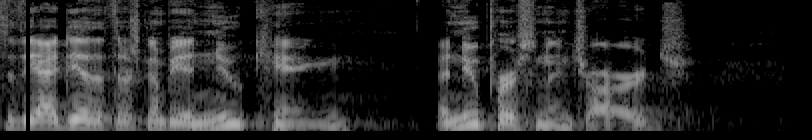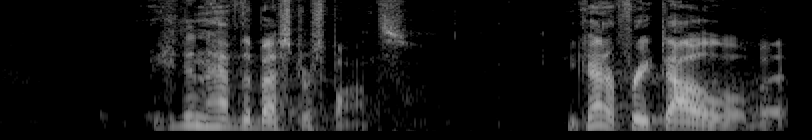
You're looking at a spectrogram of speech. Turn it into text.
to the idea that there's going to be a new king, a new person in charge, he didn't have the best response. He kind of freaked out a little bit.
